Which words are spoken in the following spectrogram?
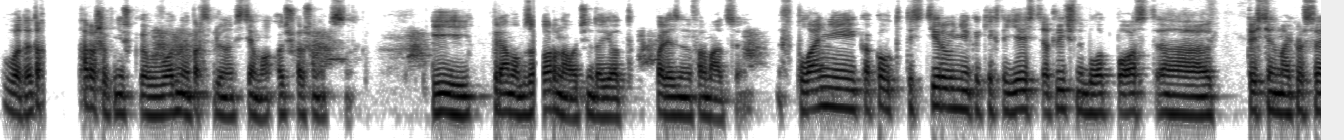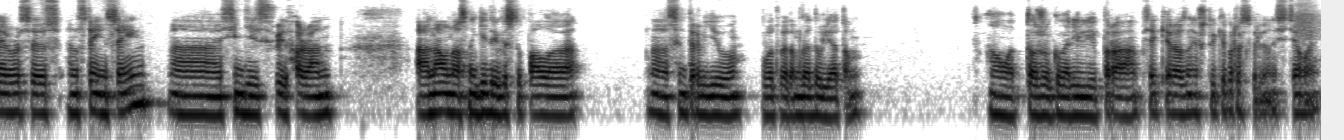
Вот, это хорошая книжка «Вводная про распределенную систему», очень хорошо написана. И прям обзорно очень дает полезную информацию. В плане какого-то тестирования каких-то есть отличный блокпост uh, Testing Microservices and Staying Sane uh, Синди Сридхаран. Она у нас на Гидре выступала uh, с интервью вот в этом году летом. Вот, тоже говорили про всякие разные штуки про системы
